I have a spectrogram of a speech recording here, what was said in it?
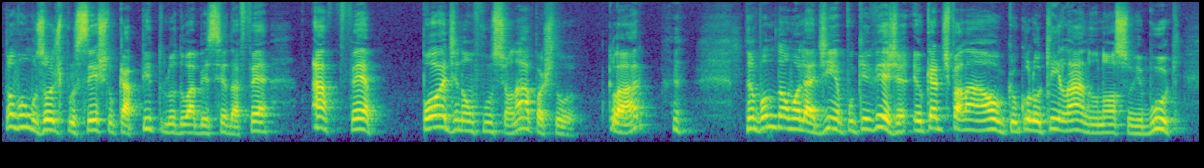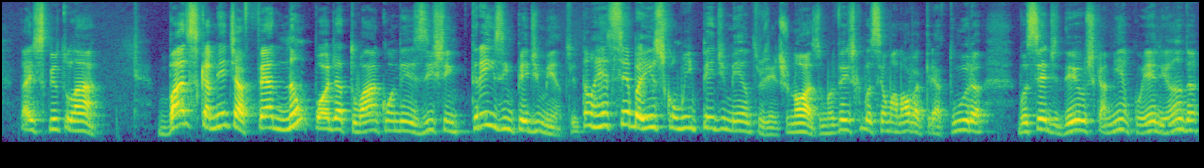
Então vamos hoje para o sexto capítulo do ABC da fé. A fé pode não funcionar, pastor? Claro. Então vamos dar uma olhadinha, porque veja, eu quero te falar algo que eu coloquei lá no nosso e-book, está escrito lá. Basicamente, a fé não pode atuar quando existem três impedimentos. Então, receba isso como impedimento, gente. Nós, uma vez que você é uma nova criatura, você é de Deus, caminha com Ele, anda,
